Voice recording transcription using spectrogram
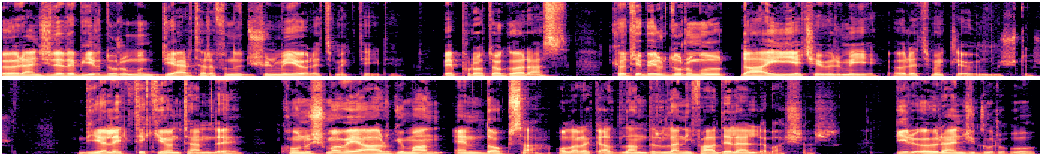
öğrencilere bir durumun diğer tarafını düşünmeyi öğretmekteydi ve Protagoras kötü bir durumu daha iyiye çevirmeyi öğretmekle övünmüştür. Diyalektik yöntemde konuşma veya argüman endoksa olarak adlandırılan ifadelerle başlar. Bir öğrenci grubu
